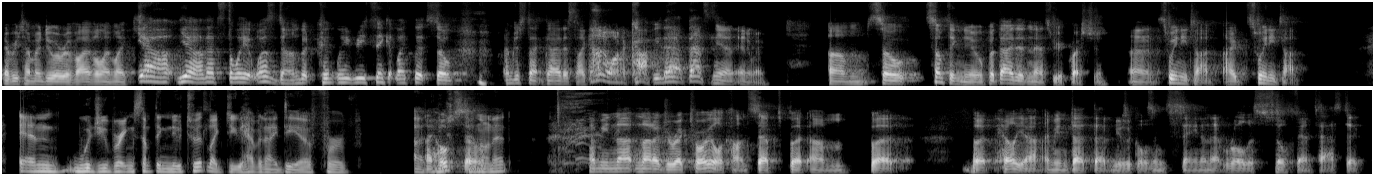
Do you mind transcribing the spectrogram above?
Every time I do a revival, I'm like, yeah, yeah, that's the way it was done, but couldn't we rethink it like this? So I'm just that guy that's like, I don't want to copy that. That's yeah. Anyway, um, so something new, but that didn't answer your question. Uh, Sweeney Todd, I Sweeney Todd. And would you bring something new to it? Like, do you have an idea for a I hope so. on it? I mean, not not a directorial concept, but um, but but hell yeah! I mean that that musical is insane, and that role is so fantastic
